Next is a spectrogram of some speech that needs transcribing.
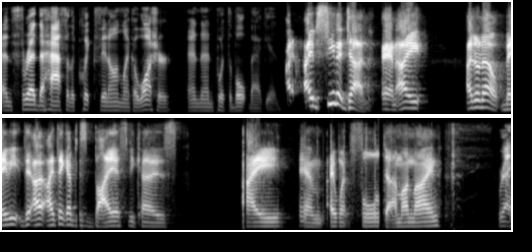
and thread the half of the quick fit on like a washer and then put the bolt back in. I, I've seen it done, and I I don't know. Maybe th- I, I think I'm just biased because I am I went full dumb on mine. Right.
